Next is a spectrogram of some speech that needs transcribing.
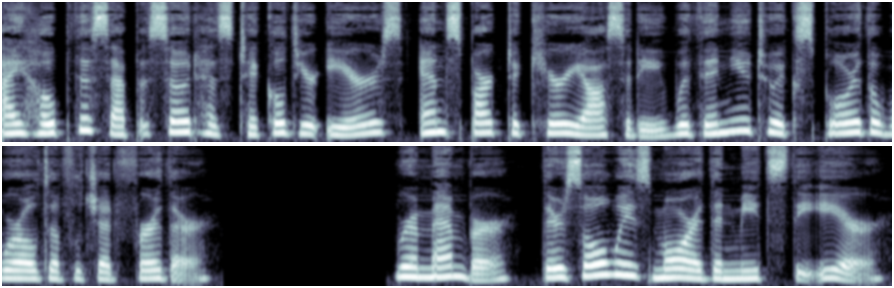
I hope this episode has tickled your ears and sparked a curiosity within you to explore the world of ljud further. Remember, there's always more than meets the ear.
